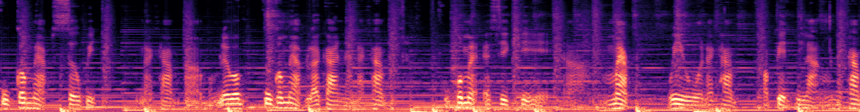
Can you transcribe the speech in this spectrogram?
Google Map Service นะครับผมเรียกว่า Google Map แล้วกันนะครับ Google Map SDK Map View นะครับมาเปลี่ยนทีหลังนะครับ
